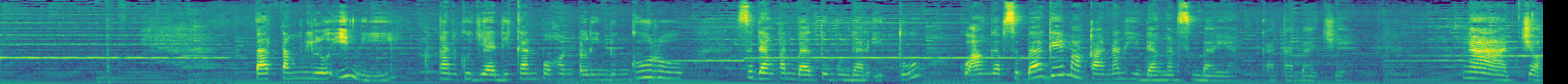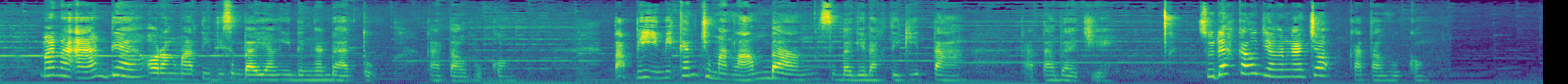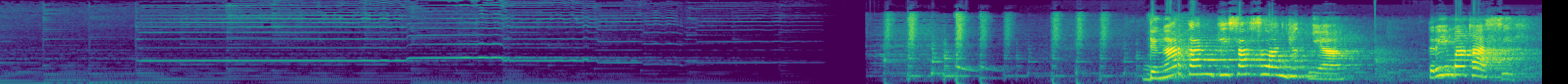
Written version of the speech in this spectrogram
Batang willow ini akan kujadikan pohon pelindung guru, sedangkan batu bundar itu kuanggap sebagai makanan hidangan sembahyang, kata Baje. Ngaco, mana ada orang mati disembayangi dengan batu, kata Wukong. Tapi ini kan cuma lambang sebagai bakti kita, kata Baje. Sudah kau jangan ngaco, kata Wukong. Dengarkan kisah selanjutnya. Terima kasih.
